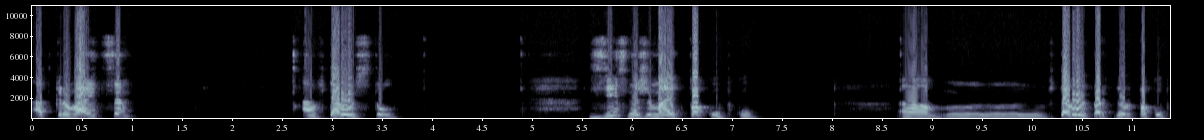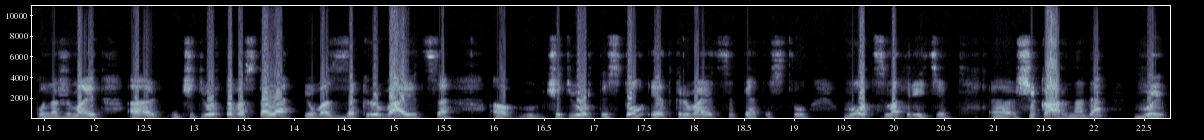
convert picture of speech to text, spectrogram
открывается а, второй стол. Здесь нажимает покупку. А, второй партнер покупку нажимает а, четвертого стола, и у вас закрывается четвертый стол и открывается пятый стол. Вот, смотрите, э, шикарно, да? Вы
